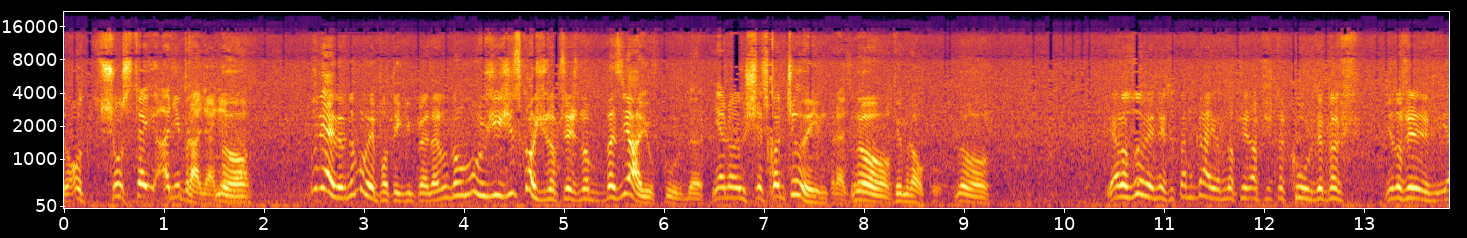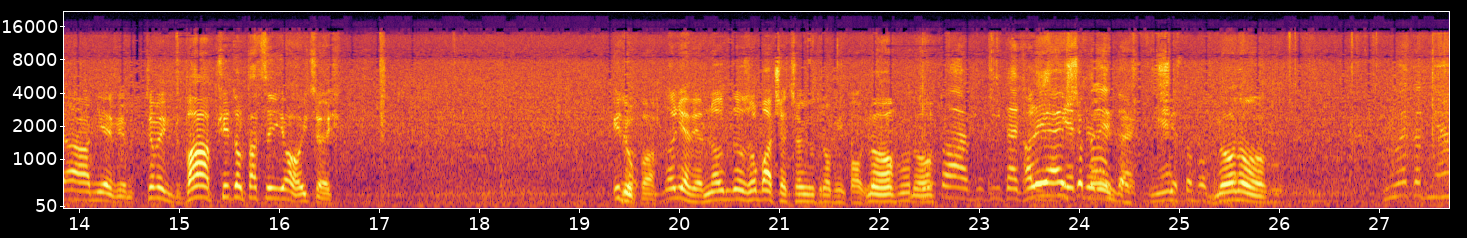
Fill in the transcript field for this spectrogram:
y, od szóstej ani brania nie No. miał. No nie wiem, no mówię po tych imprezach, no to musi się skończyć, no przecież no bez jajów, kurde. Nie no, już się skończyły imprezy No. w tym roku. No. Ja rozumiem, niech to tam grają, no przecież, a przecież to kurde, to już nie to, że ja nie wiem. Człowiek dba, przyjdą tacy i o, i cześć. I dupa. No nie wiem, no, no zobaczę co jutro mi powie. No, No, no, tu to aż widać Ale ja jeszcze będę nie? się z tobą. no, no. Miłego dnia.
